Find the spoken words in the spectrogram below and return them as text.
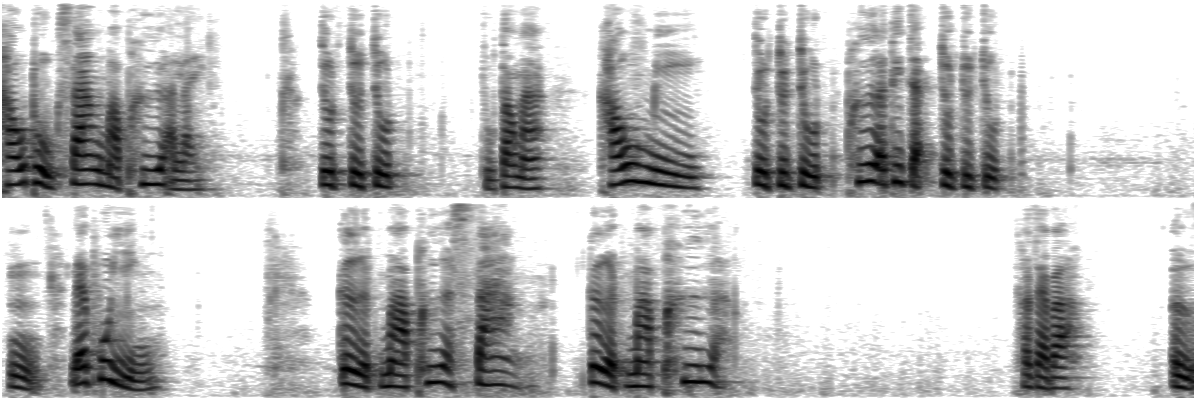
เขาถูกสร้างมาเพื่ออะไร จุดจุดจุดถูกต้องไหมเขามีจุดจุดจุดเพื่อที่จะจุดจุดจุดอืมและผู้หญิง เกิดมาเพื่อสร้าง เกิดมาเพื่อ เข้าใจปะเออ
